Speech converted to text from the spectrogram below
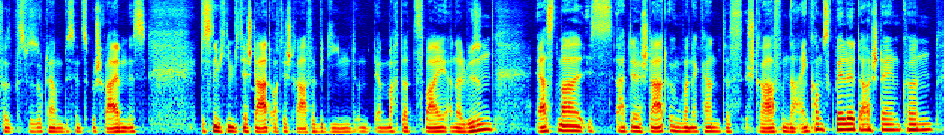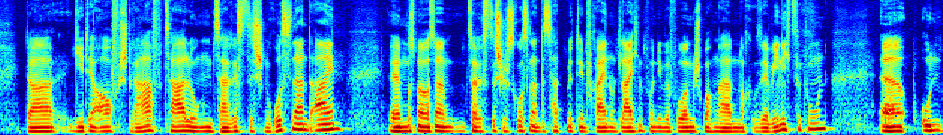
was wir versucht haben, ein bisschen zu beschreiben, ist, dass nämlich, nämlich der Staat auch der Strafe bedient und er macht da zwei Analysen. Erstmal ist, hat der Staat irgendwann erkannt, dass Strafen eine Einkommensquelle darstellen können. Da geht er auf Strafzahlungen im zaristischen Russland ein äh, muss man auch sagen, zaristisches Russland, das hat mit den Freien und Leichen, von denen wir vorhin gesprochen haben, noch sehr wenig zu tun. Äh, und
